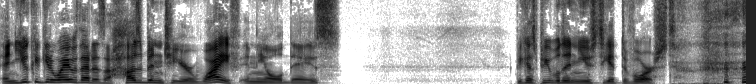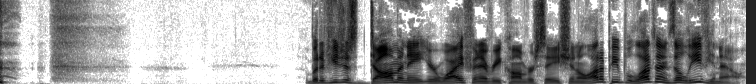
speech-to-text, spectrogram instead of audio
And you could get away with that as a husband to your wife in the old days because people didn't used to get divorced. but if you just dominate your wife in every conversation, a lot of people, a lot of times they'll leave you now.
